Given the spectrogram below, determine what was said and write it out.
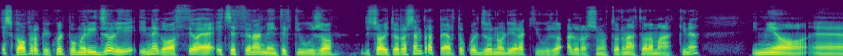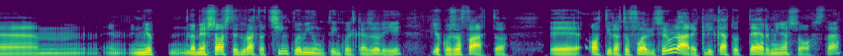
e scopro che quel pomeriggio lì il negozio è eccezionalmente chiuso. Di solito era sempre aperto, quel giorno lì era chiuso. Allora sono tornato alla macchina, mio, ehm, mio, la mia sosta è durata 5 minuti in quel caso lì, io cosa ho fatto? Eh, ho tirato fuori il cellulare, cliccato termina sosta,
